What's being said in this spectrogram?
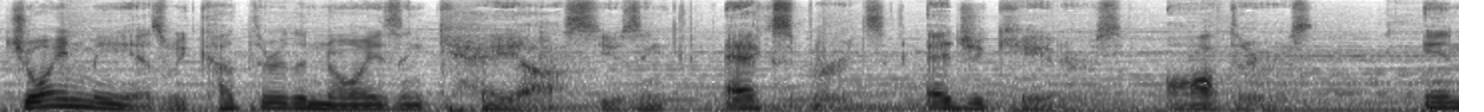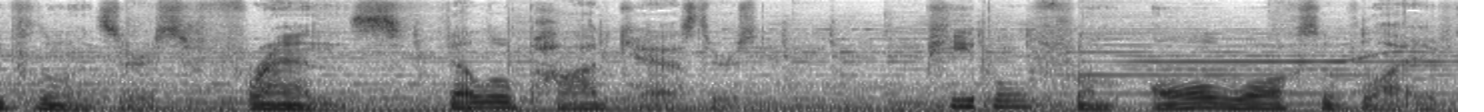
Join me as we cut through the noise and chaos using experts, educators, authors, influencers, friends, fellow podcasters, people from all walks of life,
